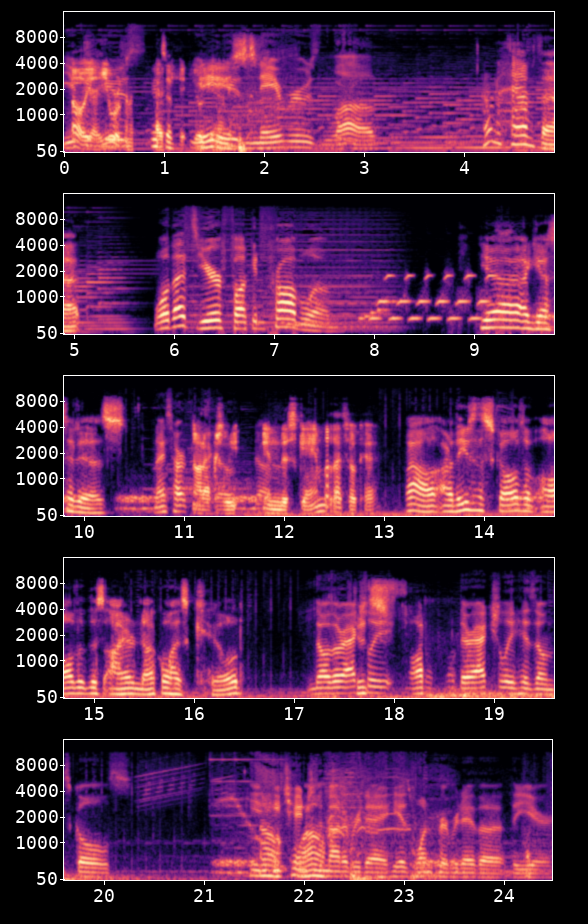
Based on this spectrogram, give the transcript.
You oh, yeah, you were use, gonna It's a hit you again. beast. use Nayru's Love. I don't have that. Well, that's your fucking problem. Yeah, I guess it is. Nice heart. Not actually though. in this game, but that's okay. Wow, are these the skulls of all that this Iron Knuckle has killed? No, they're actually Dude's fought a- they're actually his own skulls. He, Oh, he changes wow. them out every day. He has one for every day of the the year.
